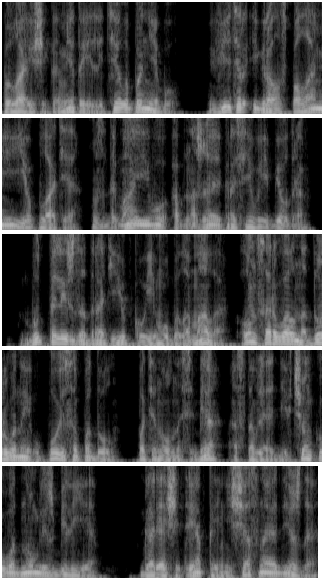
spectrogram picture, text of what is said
пылающей кометой, летела по небу. Ветер играл с полами ее платья, вздымая его, обнажая красивые бедра. Будто лишь задрать юбку ему было мало, он сорвал надорванный у пояса подол, потянул на себя, оставляя девчонку в одном лишь белье. Горящей тряпкой несчастная одежда,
